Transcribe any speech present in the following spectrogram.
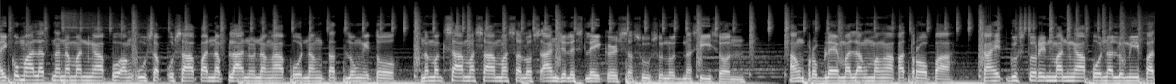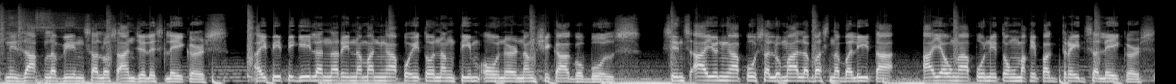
ay kumalat na naman nga po ang usap-usapan na plano na nga po ng tatlong ito na magsama-sama sa Los Angeles Lakers sa susunod na season. Ang problema lang mga katropa, kahit gusto rin man nga po na lumipat ni Zach Lavin sa Los Angeles Lakers, ay pipigilan na rin naman nga po ito ng team owner ng Chicago Bulls. Since ayon nga po sa lumalabas na balita, ayaw nga po nitong makipag-trade sa Lakers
